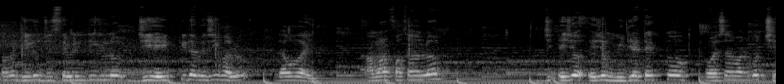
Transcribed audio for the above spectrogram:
তবে হিলো জি সেভেন্টিগুলো জি এইটটিটা বেশি ভালো। দেখো গাইজ আমার কথা হলো এই যে এই যে মিডিয়াটেক তো প্রসেসর বার করছে,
